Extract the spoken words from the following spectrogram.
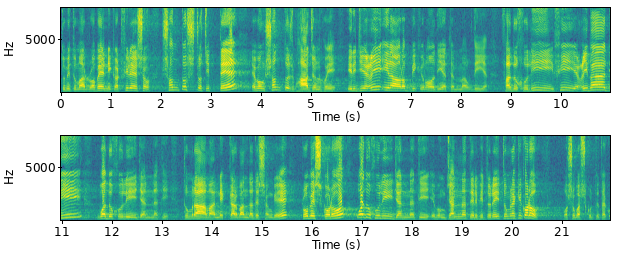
তুমি তোমার রবের নিকট ফিরে এসো সন্তুষ্ট চিত্তে এবং সন্তোষ ভাজন হয়ে। ইরজিই ইলা রব্বিকি ফাদখুলি ফি জান্নাতি। তোমরা আমার নেককার বান্দাদের সঙ্গে প্রবেশ করো, ওয়াদখুলি জান্নাতি এবং জান্নাতের ভিতরেই তোমরা কি করো? বসবাস করতে থাকো,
